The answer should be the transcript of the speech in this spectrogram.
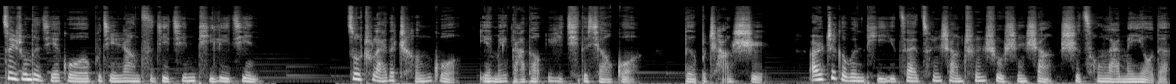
最终的结果不仅让自己筋疲力尽，做出来的成果也没达到预期的效果，得不偿失。而这个问题在村上春树身上是从来没有的。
